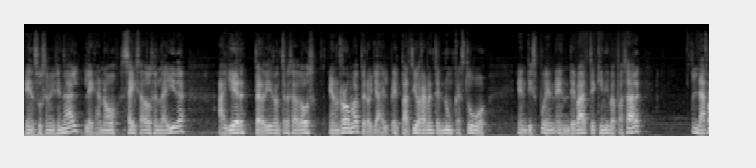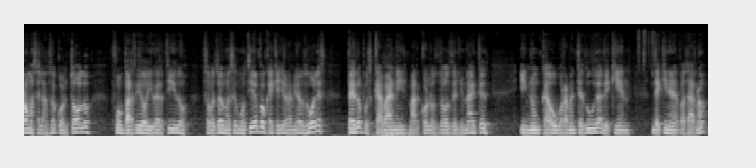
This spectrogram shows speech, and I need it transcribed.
en su semifinal, le ganó 6 a 2 en la ida, ayer perdieron 3 a 2 en Roma, pero ya el, partido realmente nunca estuvo en, en debate quién iba a pasar, la Roma se lanzó con todo, fue un partido divertido, sobre todo en el segundo tiempo, que hay que ir a mirar los goles, pero pues Cavani marcó los dos del United y nunca hubo realmente duda de quién, de quién iba a pasar, ¿no?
